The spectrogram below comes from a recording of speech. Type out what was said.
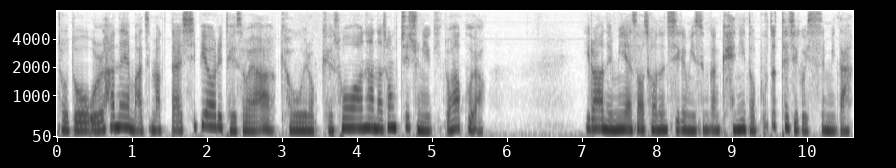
저도 올 한 해 마지막 달 12월이 돼서야 겨우 이렇게 소원 하나 성취 중이기도 하고요. 이러한 의미에서 저는 지금 이 순간 괜히 더 뿌듯해지고 있습니다.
